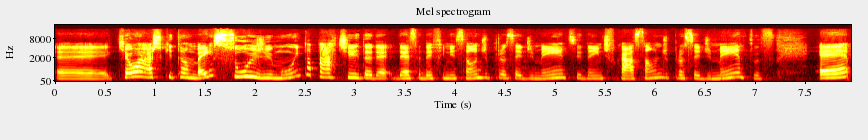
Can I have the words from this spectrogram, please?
é, que eu acho que também surge muito a partir de- dessa definição de procedimentos, identificação de procedimentos, é,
